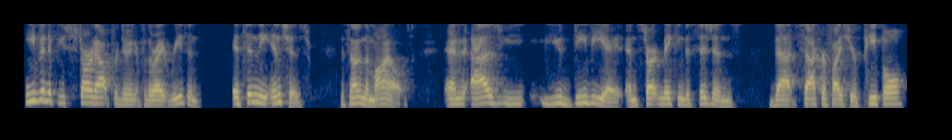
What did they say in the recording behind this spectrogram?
even if you start out for doing it for the right reasons, it's in the inches, it's not in the miles. And as you, you deviate and start making decisions that sacrifice your people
